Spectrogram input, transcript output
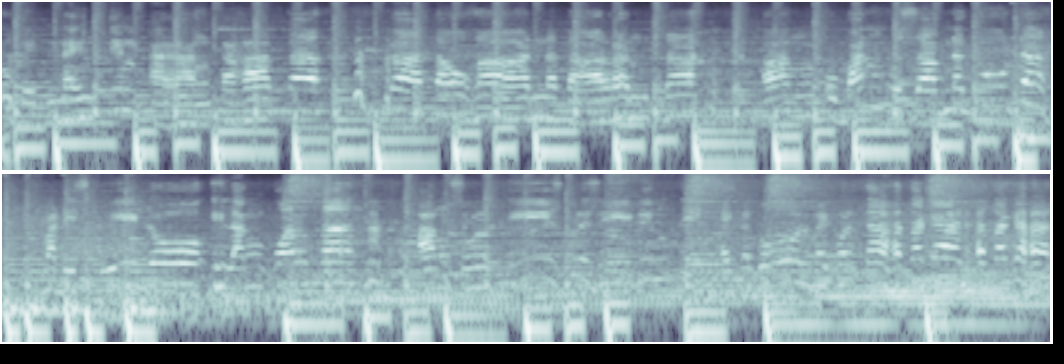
COVID-19 arang kahaka katauhan na taranta. Ang uban usab nagduda madiskwido ilang kwarta. Ang sultis presidente ay kagol may kwarta. Hatagan hatagan.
